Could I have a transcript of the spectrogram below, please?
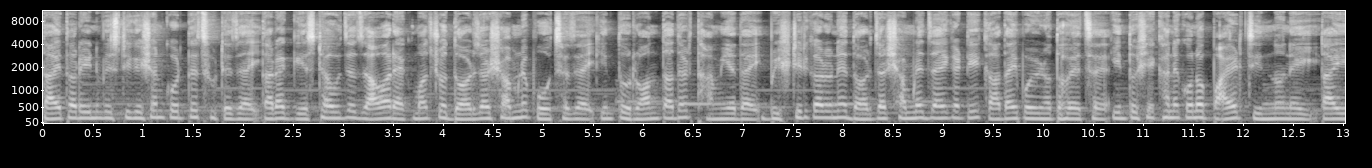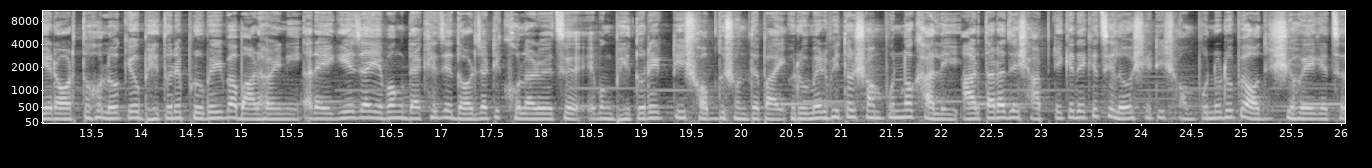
তাই তারা ইনভেস্টিগেশন করতে ছুটে যায়। তারা গেস্ট হাউসে যাওয়ার একমাত্র দরজার সামনে পৌঁছে যায়। কিন্তু রন তাদের থামিয়ে দেয়। বৃষ্টির কারণে দরজার সামনের জায়গাটি কাদায় পরিণত হয়েছে। কিন্তু সেখানে কোনো পায়ের চিহ্ন নেই। তাই এর অর্থ হলো কেউ ভেতরে প্রবেশ বা বার হয়নি। তারা এগিয়ে যায় এবং দেখে যে দরজাটি খোলা রয়েছে এবং ভেতরে একটি শব্দ শুনতে পায়। রুমের ভিতর সম্পূর্ণ খালি। আর তারা যে সাপটিকে দেখেছিল, সেটি সম্পূর্ণরূপে অদৃশ্য হয়ে গেছে।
